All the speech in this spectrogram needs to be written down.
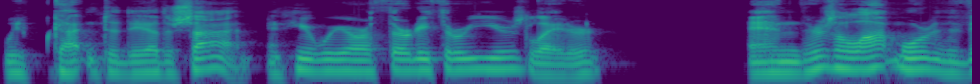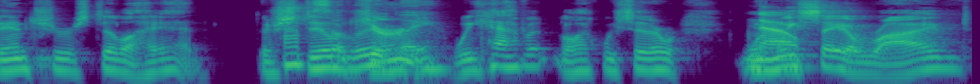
we've gotten to the other side and here we are 33 years later and there's a lot more adventure still ahead there's still a journey we haven't like we said when No. we say arrived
